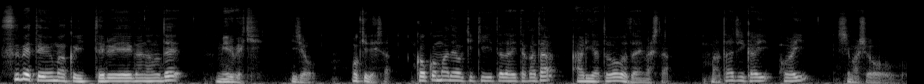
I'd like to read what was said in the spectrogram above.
すべてうまくいってる映画なので見るべき。以上オキでした。ここまでお聴きいただいた方ありがとうございました。また次回お会いしましょう。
